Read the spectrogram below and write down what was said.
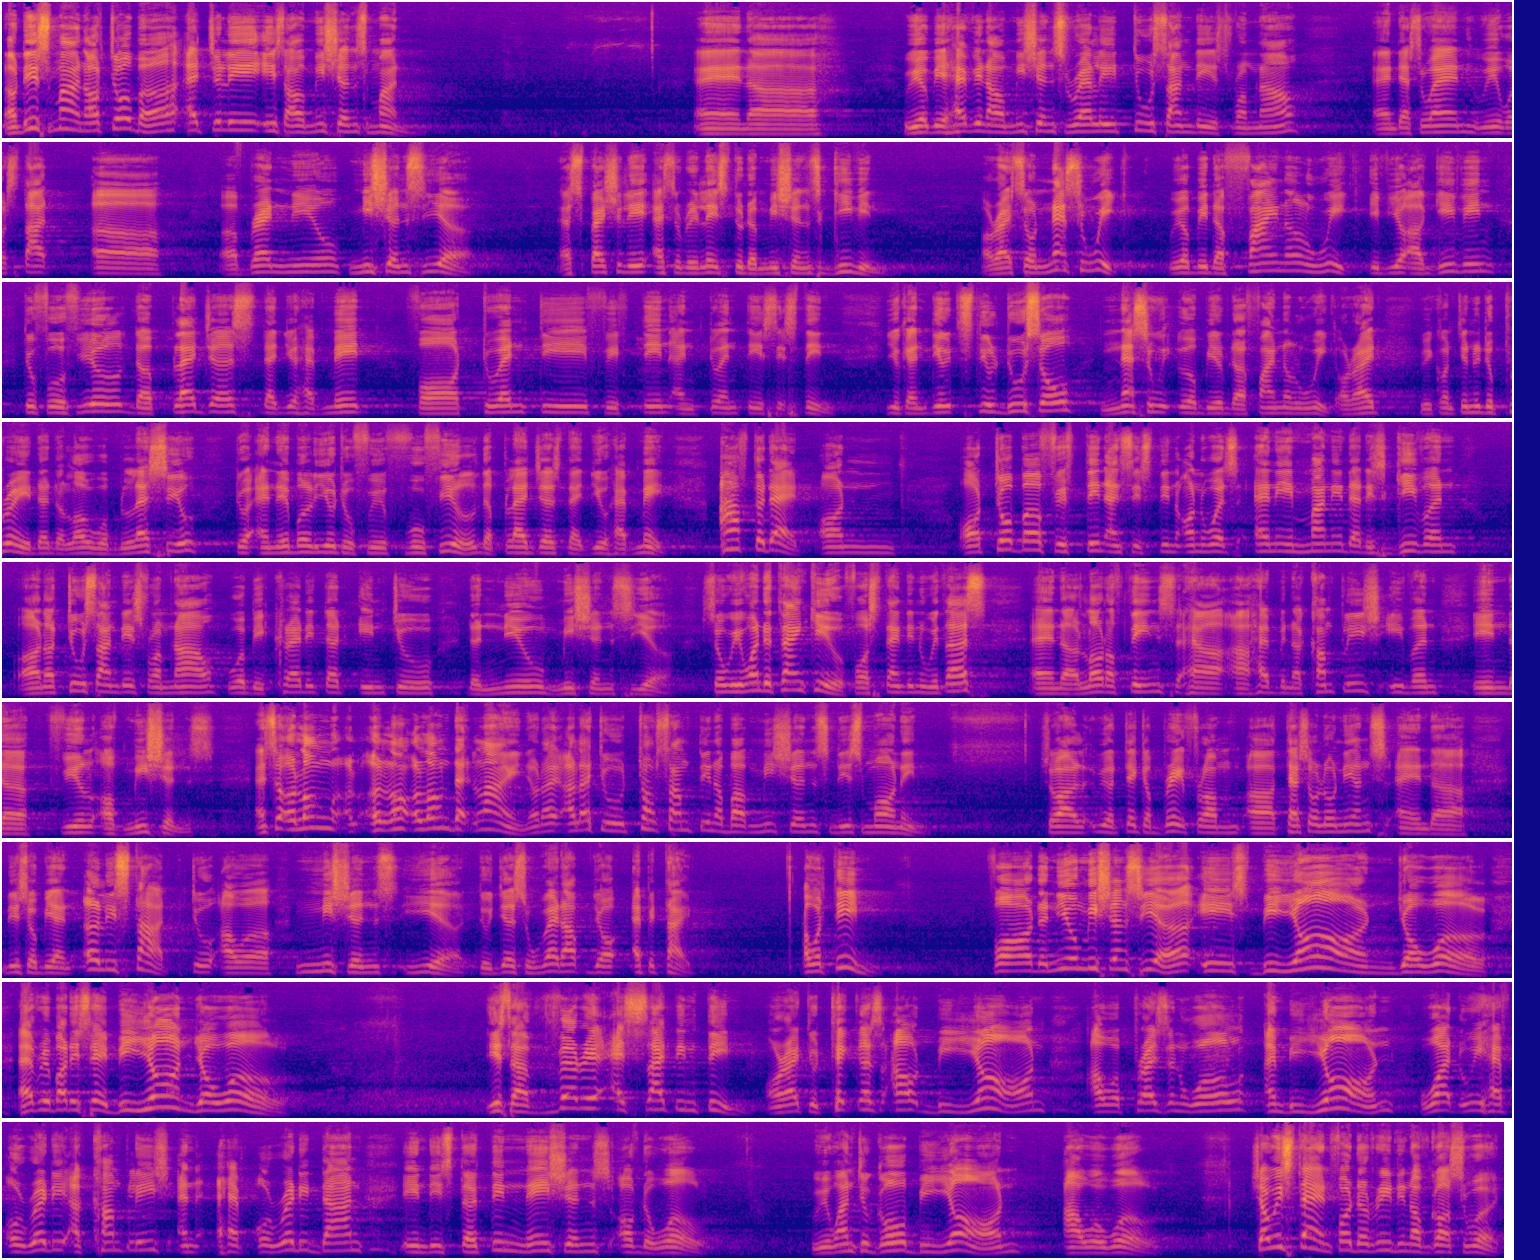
Now, this month, October, actually is our missions month. And uh, we will be having our missions rally two Sundays from now. And that's when we will start uh, a brand new missions year, especially as it relates to the missions giving. All right, so next week will be the final week if you are giving to fulfill the pledges that you have made for 2015 and 2016. You can do, still do so. Next week will be the final week, all right? We continue to pray that the Lord will bless you to enable you to fulfill the pledges that you have made. After that, on October 15 and 16 onwards, any money that is given on uh, two Sundays from now will be credited into the new missions year. So we want to thank you for standing with us and a lot of things have, have been accomplished even in the field of missions. And so along, along, along that line, all right, I'd like to talk something about missions this morning. So I'll, we'll take a break from uh, Thessalonians and uh, this will be an early start to our missions year to just whet up your appetite. Our theme for the new missions year is beyond your world. Everybody say, beyond your world. It's a very exciting theme, all right, to take us out beyond our present world and beyond what we have already accomplished and have already done in these 13 nations of the world. We want to go beyond our world. Shall we stand for the reading of God's word?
